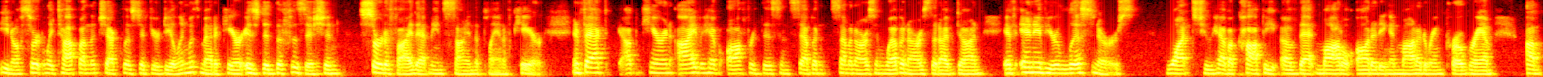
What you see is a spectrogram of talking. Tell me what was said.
you know, certainly top on the checklist if you're dealing with Medicare is did the physician certify? That means sign the plan of care. In fact, uh, Karen, I have offered this in seven seminars and webinars that I've done. If any of your listeners want to have a copy of that model auditing and monitoring program, um,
